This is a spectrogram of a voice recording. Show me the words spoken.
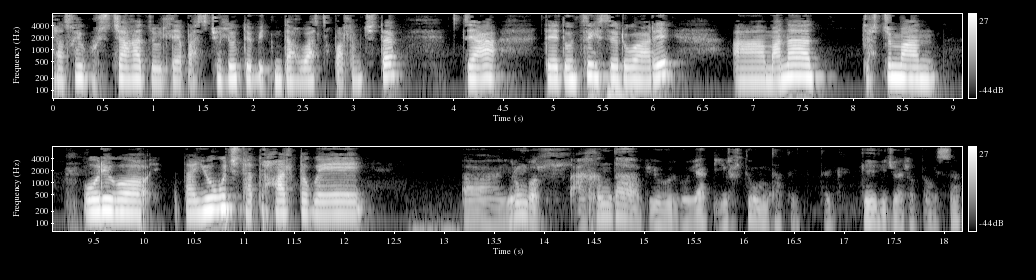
сонсохыг хүсэж байгаа зүйлээ бас чөлөөтэй бидэнтэй хуваалцах боломжтой. За тэгээд үндсэн хэсэг рүү оръё. А манай зочин маань өөрийгөө одоо юу гэж тодорхойлдог вэ? Аа, ер нь бол анхандаа би өөрийгөө яг эрэгтэй хүн татагддаг гээ гэж ойлгодог байсан.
